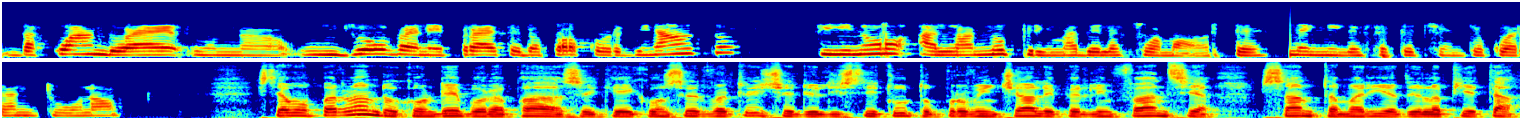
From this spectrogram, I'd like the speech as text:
da quando è un, un giovane prete da poco ordinato fino all'anno prima della sua morte, nel 1741. Stiamo parlando con Deborah Pase, che è conservatrice dell'Istituto Provinciale per l'Infanzia Santa Maria della Pietà,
